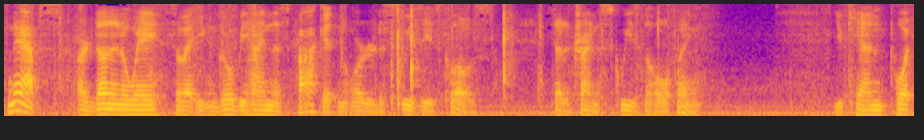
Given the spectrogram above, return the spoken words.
Snaps are done in a way so that you can go behind this pocket in order to squeeze these closed instead of trying to squeeze the whole thing. You can put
